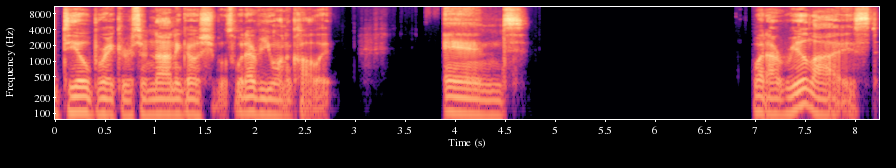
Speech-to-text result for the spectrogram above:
deal breakers or non negotiables, whatever you want to call it. And what I realized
